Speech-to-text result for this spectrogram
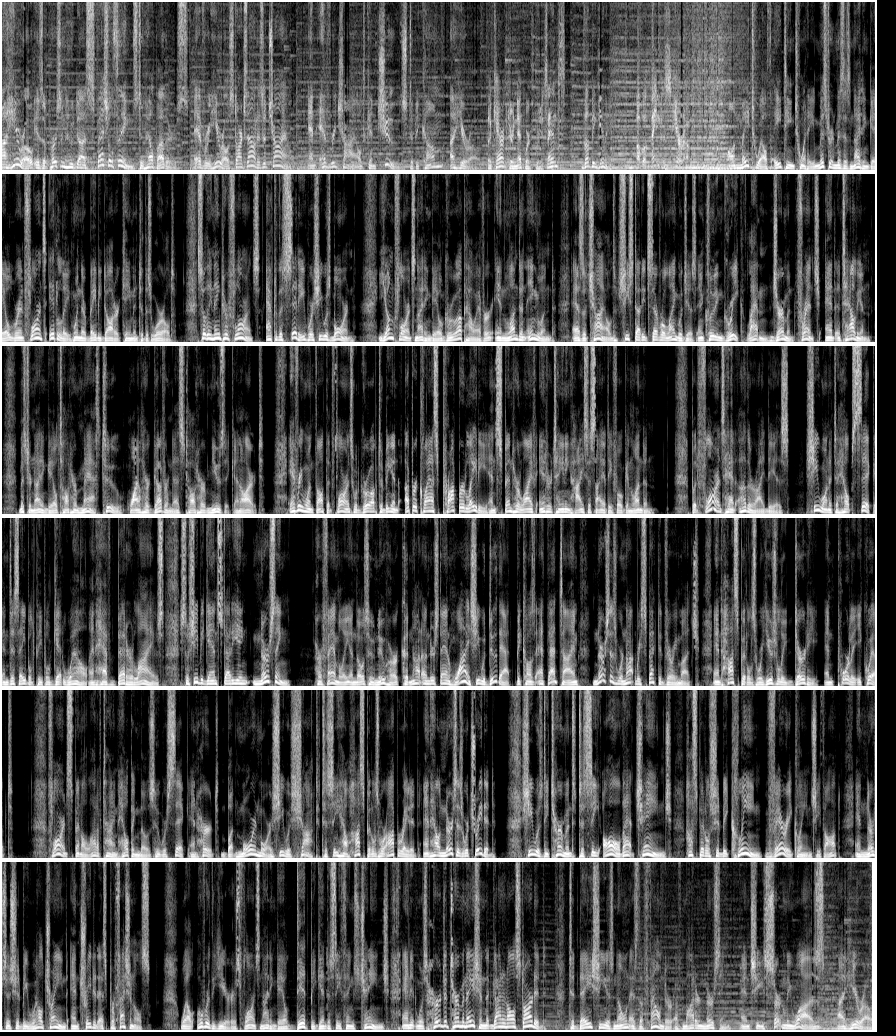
A hero is a person who does special things to help others. Every hero starts out as a child, and every child can choose to become a hero. The Character Network presents The Beginning of a Famous Hero. On May 12, 1820, Mr. and Mrs. Nightingale were in Florence, Italy when their baby daughter came into this world. So they named her Florence, after the city where she was born. Young Florence Nightingale grew up, however, in London, England. As a child, she studied several languages, including Greek, Latin, German, French, and Italian. Mr. Nightingale taught her math, too, while her governess taught her music and art. Everyone thought that Florence would grow up to be an upper class, proper lady and spend her life entertaining high society folk in London. But Florence had other ideas. She wanted to help sick and disabled people get well and have better lives, so she began studying nursing. Her family and those who knew her could not understand why she would do that because at that time nurses were not respected very much, and hospitals were usually dirty and poorly equipped. Florence spent a lot of time helping those who were sick and hurt, but more and more she was shocked to see how hospitals were operated and how nurses were treated. She was determined to see all that change. Hospitals should be clean, very clean, she thought, and nurses should be well trained and treated as professionals. Well, over the years, Florence Nightingale did begin to see things change, and it was her determination that got it all started. Today, she is known as the founder of modern nursing, and she certainly was a hero.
